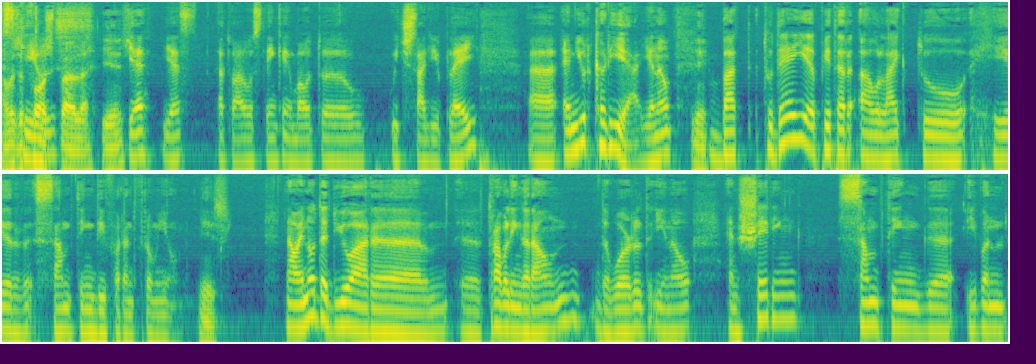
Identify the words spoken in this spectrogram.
I was skills. a fast bowler, yes. Yeah, yes. That's what I was thinking about which side you play uh, and your career, you know. Yeah. But today, uh, Peter, I would like to hear something different from you. Yes. Now, I know that you are um, uh, traveling around the world, you know, and sharing something uh, even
